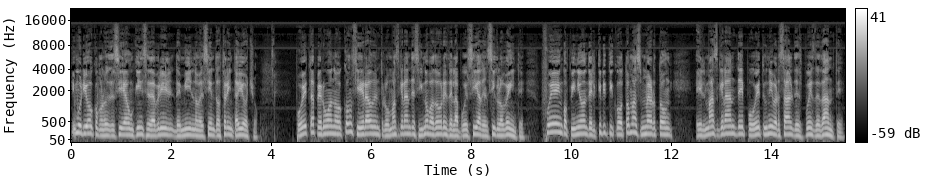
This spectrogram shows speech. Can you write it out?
y murió, como les decía, un 15 de abril de 1938. Poeta peruano considerado entre los más grandes innovadores de la poesía del siglo XX, fue, en opinión del crítico Thomas Merton, el más grande poeta universal después de Dante,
